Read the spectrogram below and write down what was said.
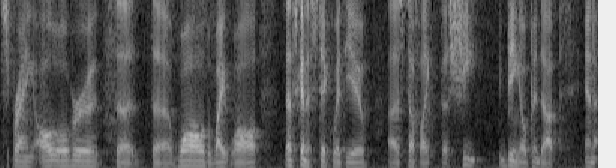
spraying all over the the wall, the white wall. That's gonna stick with you. Uh, stuff like the sheet being opened up, and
